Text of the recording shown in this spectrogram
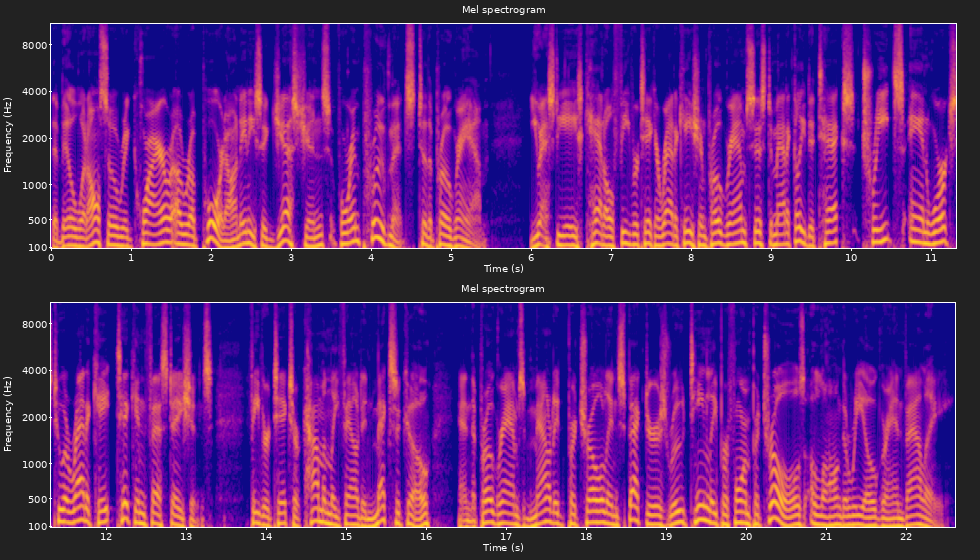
The bill would also require a report on any suggestions for improvements to the program. USDA's cattle fever tick eradication program systematically detects, treats, and works to eradicate tick infestations. Fever ticks are commonly found in Mexico, and the program's mounted patrol inspectors routinely perform patrols along the Rio Grande Valley.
